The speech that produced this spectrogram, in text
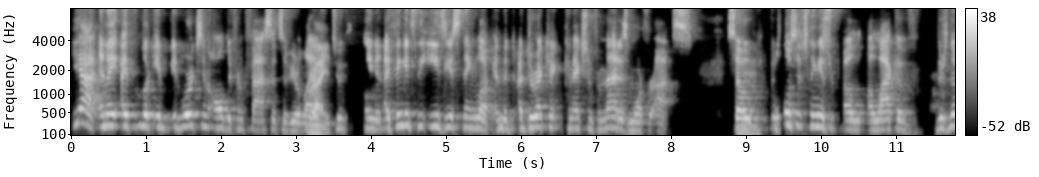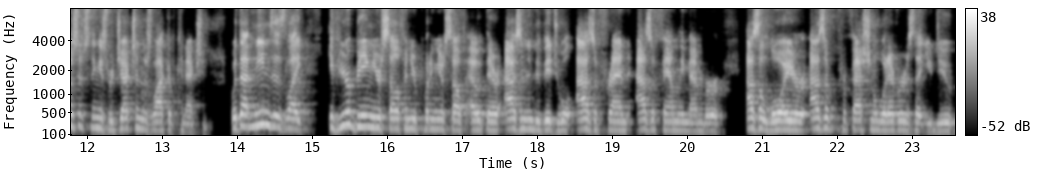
Yeah, and I, I look, it, it works in all different facets of your life. Right. to explain it, I think it's the easiest thing. Look, and the, a direct connection from that is more for us. So mm-hmm. there's no such thing as a, a lack of there's no such thing as rejection there's lack of connection what that means is like if you're being yourself and you're putting yourself out there as an individual as a friend as a family member as a lawyer as a professional whatever it is that you do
